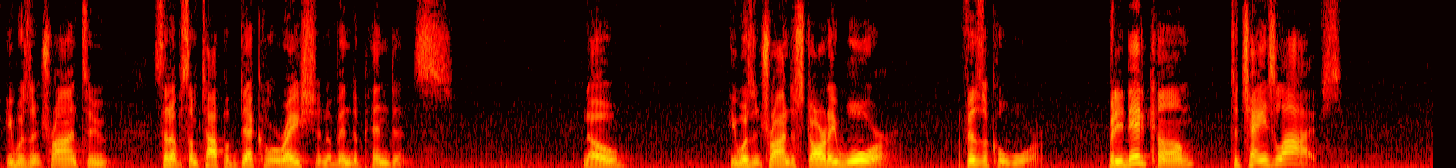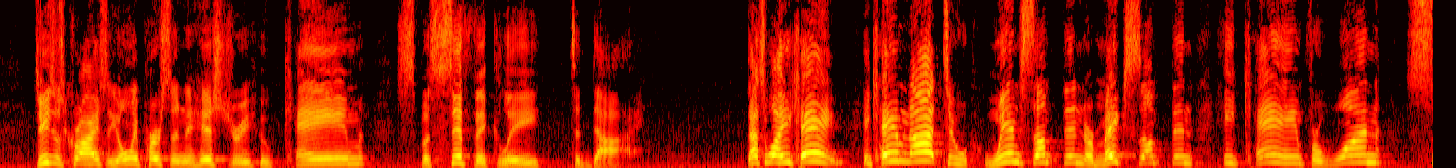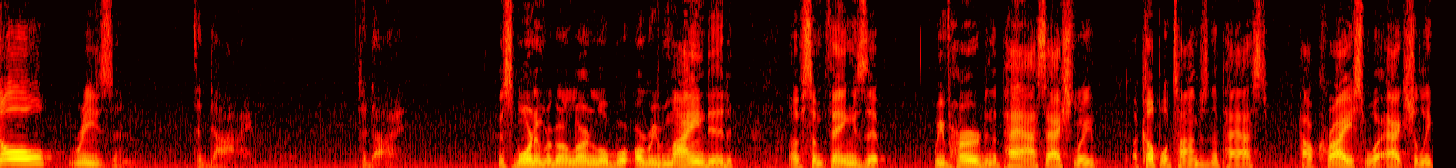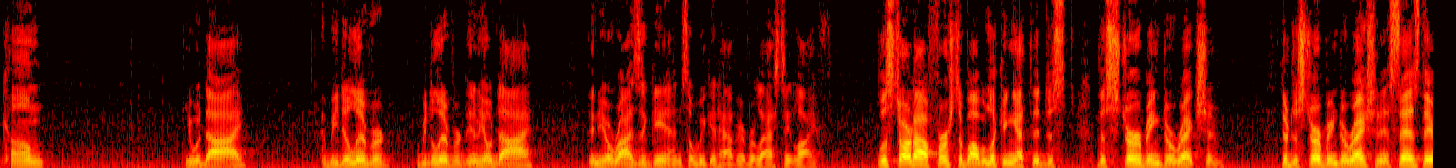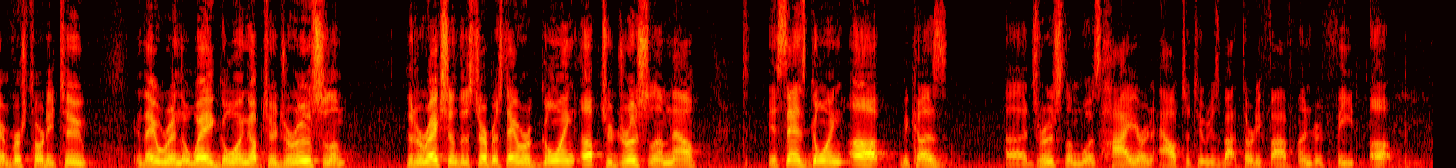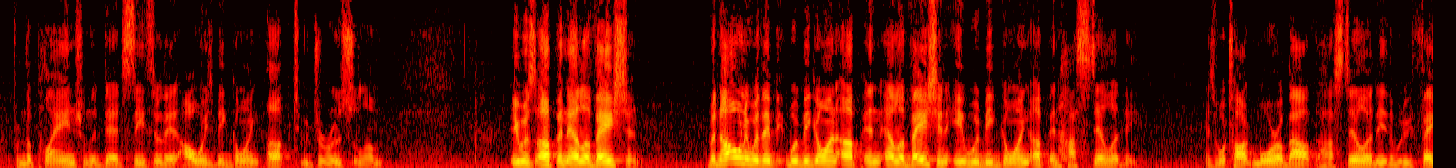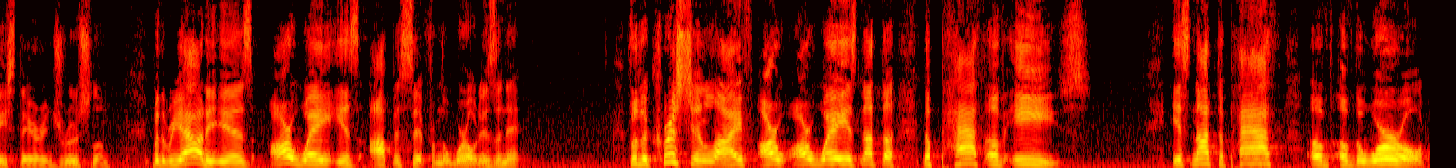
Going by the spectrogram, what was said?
He wasn't trying to set up some type of declaration of independence. No, he wasn't trying to start a war, a physical war. But he did come to change lives. Jesus Christ, the only person in history who came specifically to die. That's why he came. He came not to win something or make something. He came for one sole reason to die. To die. This morning we're going to learn a little more, or reminded of some things that we've heard in the past, actually, a couple of times in the past, how Christ will actually come. He will die, he'll be delivered, he'll be delivered, then he'll die, then he'll rise again so we could have everlasting life. Let's start out, first of all, looking at the dis- disturbing direction. The disturbing direction. It says there in verse 32 and they were in the way going up to Jerusalem. The direction of the disturbance, they were going up to Jerusalem. Now, it says going up because uh, Jerusalem was higher in altitude. It was about 3,500 feet up from the plains, from the Dead Sea, so they'd always be going up to Jerusalem. It was up in elevation. But not only would they would be going up in elevation, it would be going up in hostility. As we'll talk more about the hostility that would be faced there in Jerusalem. But the reality is, our way is opposite from the world, isn't it? For the Christian life, our, our way is not the, the path of ease, it's not the path of, of the world.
